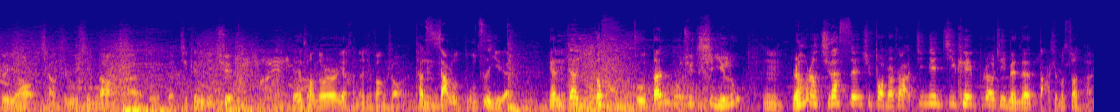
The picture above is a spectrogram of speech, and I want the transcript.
队友强势入侵到了这个 GK 的野区，这个胖墩儿也很难去防守，他下路独自一人，你看让一个辅助单独去吃一路，嗯，然后让其他四人去抱团抓，今天 GK 不知道这边在打什么算盘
